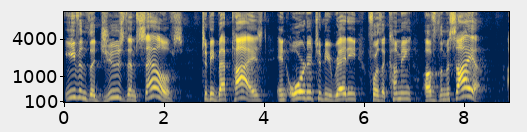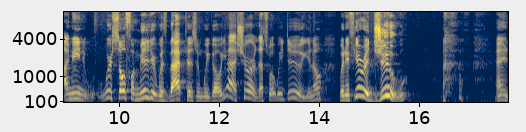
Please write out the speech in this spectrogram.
even the Jews themselves to be baptized in order to be ready for the coming of the Messiah. I mean, we're so familiar with baptism, we go, yeah, sure, that's what we do. You know? But if you're a Jew, and,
